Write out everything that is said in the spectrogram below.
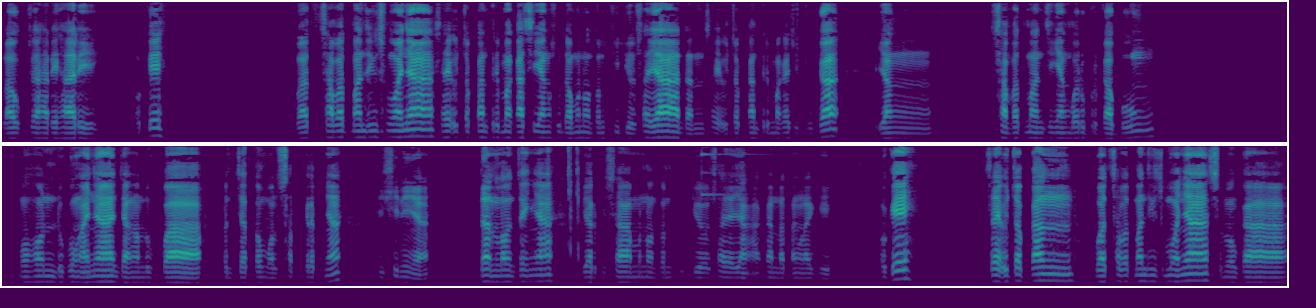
lauk sehari-hari. Oke Buat sahabat mancing semuanya, saya ucapkan terima kasih yang sudah menonton video saya dan saya ucapkan terima kasih juga yang sahabat mancing yang baru bergabung. Mohon dukungannya, jangan lupa pencet tombol subscribe-nya di sini ya. Dan loncengnya biar bisa menonton video saya yang akan datang lagi. Oke, saya ucapkan buat sahabat mancing semuanya, semoga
